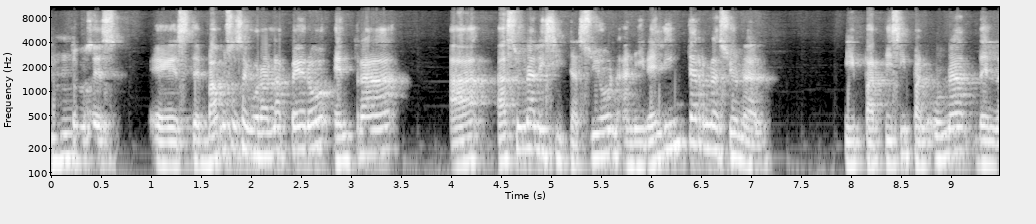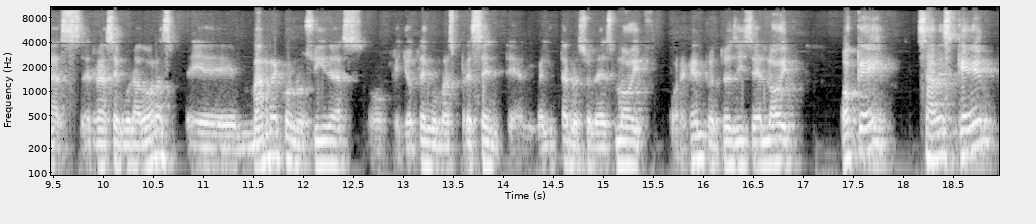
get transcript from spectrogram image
Entonces, este, vamos a asegurarla, pero entra hace una licitación a nivel internacional y participan. Una de las reaseguradoras eh, más reconocidas o que yo tengo más presente a nivel internacional es Lloyd, por ejemplo. Entonces dice Lloyd, ok, ¿sabes qué?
